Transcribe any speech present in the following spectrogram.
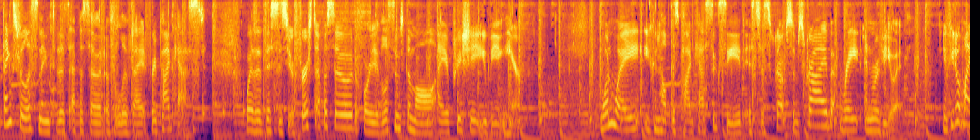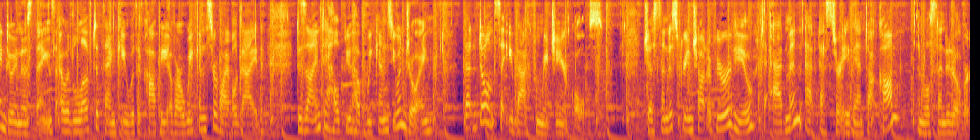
Thanks for listening to this episode of the Live Diet Free podcast. Whether this is your first episode or you've listened to them all, I appreciate you being here. One way you can help this podcast succeed is to subscribe, rate, and review it. If you don't mind doing those things, I would love to thank you with a copy of our weekend survival guide designed to help you have weekends you enjoy that don't set you back from reaching your goals. Just send a screenshot of your review to admin at estheravant.com and we'll send it over.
